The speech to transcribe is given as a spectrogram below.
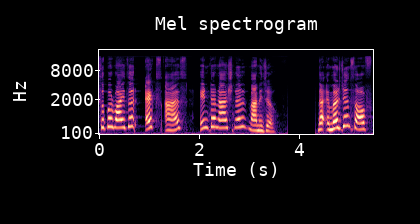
supervisor acts as international manager. The emergence of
